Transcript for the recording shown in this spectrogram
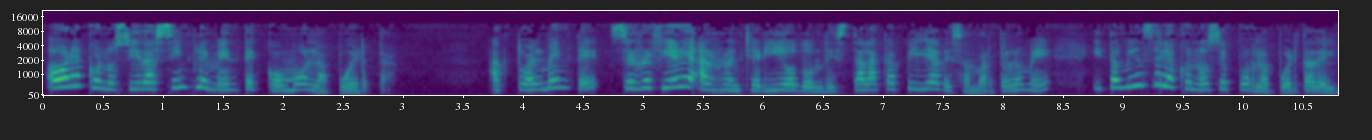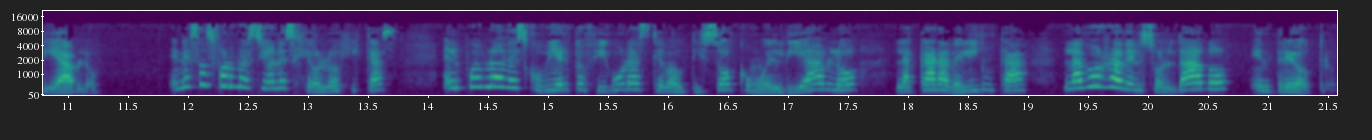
ahora conocida simplemente como la puerta. Actualmente se refiere al rancherío donde está la capilla de San Bartolomé y también se la conoce por la Puerta del Diablo. En esas formaciones geológicas, el pueblo ha descubierto figuras que bautizó como el Diablo, la cara del Inca, la gorra del soldado, entre otros.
